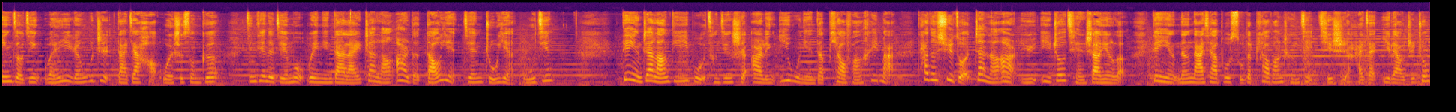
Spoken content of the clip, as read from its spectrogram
迎走进文艺人物志。大家好，我是宋哥。今天的节目为您带来《战狼二》的导演兼主演吴京。电影《战狼》第一部曾经是2015年的票房黑马，它的续作《战狼二》于一周前上映了。电影能拿下不俗的票房成绩，其实还在意料之中。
